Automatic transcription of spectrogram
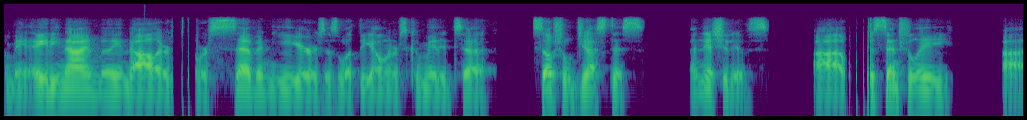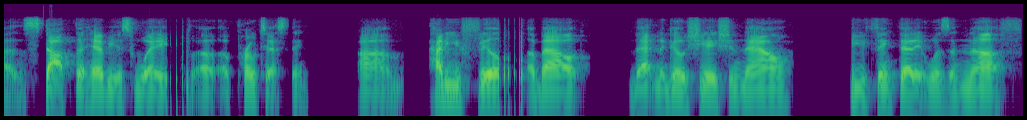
I mean, eighty nine million dollars over seven years is what the owners committed to social justice initiatives, uh, which essentially uh, stopped the heaviest wave of, of protesting. Um, how do you feel about that negotiation now? Do you think that it was enough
